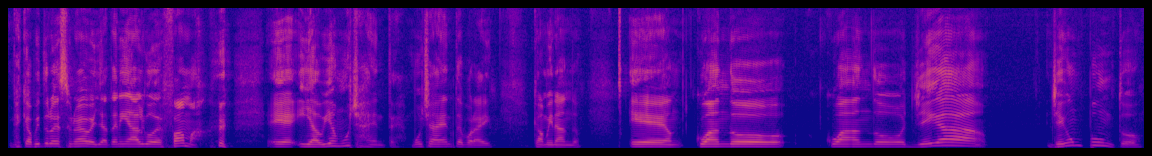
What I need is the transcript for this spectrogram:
en el capítulo 19 ya tenía algo de fama eh, y había mucha gente, mucha gente por ahí caminando. cuando, cuando llega llega un punto,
